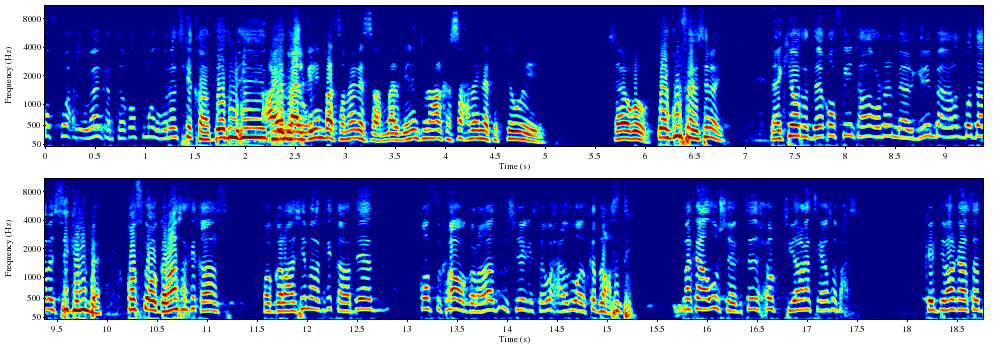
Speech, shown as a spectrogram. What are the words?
qofka waxaad ogaan kartaa qof maad waraysi ka qaadaad wixii maalgelin baad samaynaysaa. Maalgelintuna halka saxda inaad tagta weeye. Saa ogow. Waan ku fahamsanay laakiin horta dee qofkii intaan odhan maalgelinba aanad baddaaba sii gelinba qofka ogolaanshaad ka qaadansa ogolaanshihi maraad ka qaadadeed qofka kaa ogolaadaad u sheegaysaa waxa adigu aad ka danacsantay marka aad u sheegtay xogtii halkaas kaga soo baxsa kadib halkaas aad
